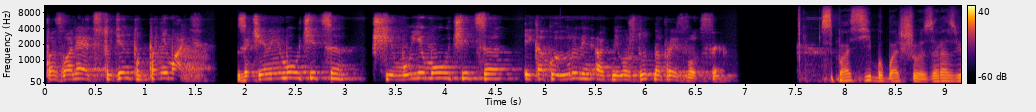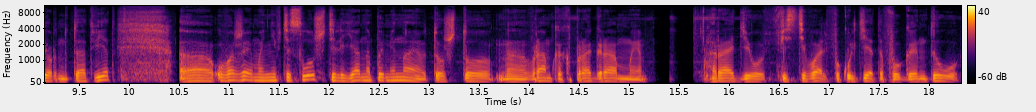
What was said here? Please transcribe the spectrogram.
позволяет студенту понимать, зачем ему учиться, чему ему учиться и какой уровень от него ждут на производстве. Спасибо большое за развернутый ответ. Уважаемые нефтеслушатели, я напоминаю то, что в рамках программы радиофестиваль факультетов УГНТУ.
